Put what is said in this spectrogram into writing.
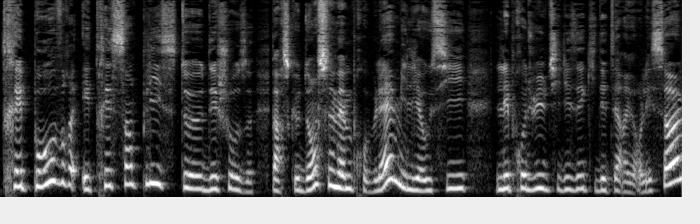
très pauvre et très simpliste des choses. Parce que dans ce même problème, il y a aussi les produits utilisés qui détériorent les sols,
